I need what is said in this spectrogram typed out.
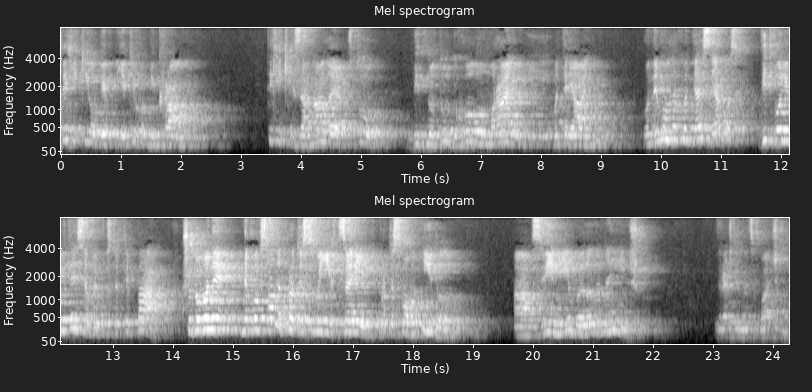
тих, які обі... яких обікрали, тих, яких загнали в ту бідноту, духовну, моральну і матеріальну, вони могли хоч десь якось відволіктися, випустити пар, щоб вони не повстали проти своїх царів, проти свого ідола, а свій гнів вилили на інших. Зрештою, ми це бачимо,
